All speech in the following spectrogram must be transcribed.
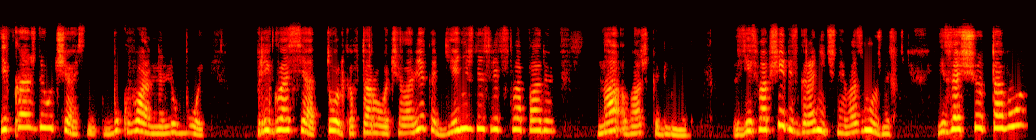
И каждый участник, буквально любой, пригласят только второго человека, денежные средства падают на ваш кабинет. Здесь вообще безграничные возможности. И за счет того,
